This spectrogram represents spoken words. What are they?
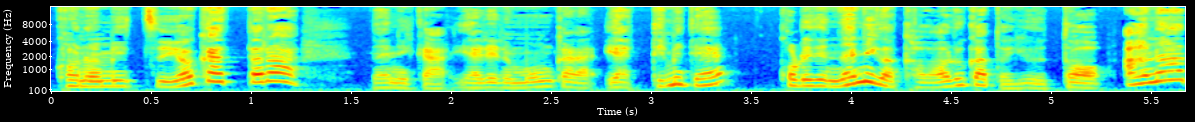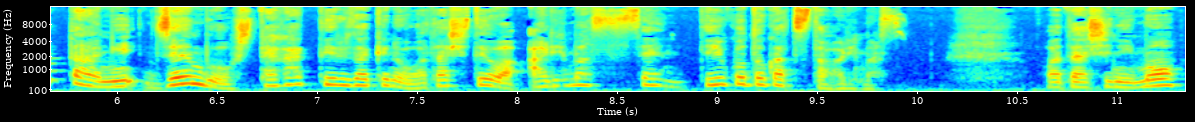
この3つよかったら何かやれるもんからやってみて。これで何が変わるかというと、あなたに全部を従っているだけの私ではありませんっていうことが伝わります。私にも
